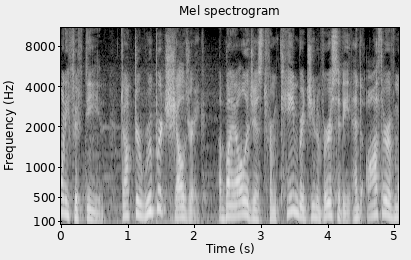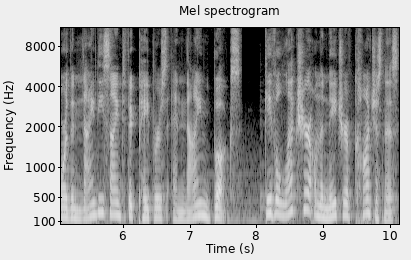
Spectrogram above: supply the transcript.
2015, Dr. Rupert Sheldrake, a biologist from Cambridge University and author of more than 90 scientific papers and nine books, gave a lecture on the nature of consciousness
